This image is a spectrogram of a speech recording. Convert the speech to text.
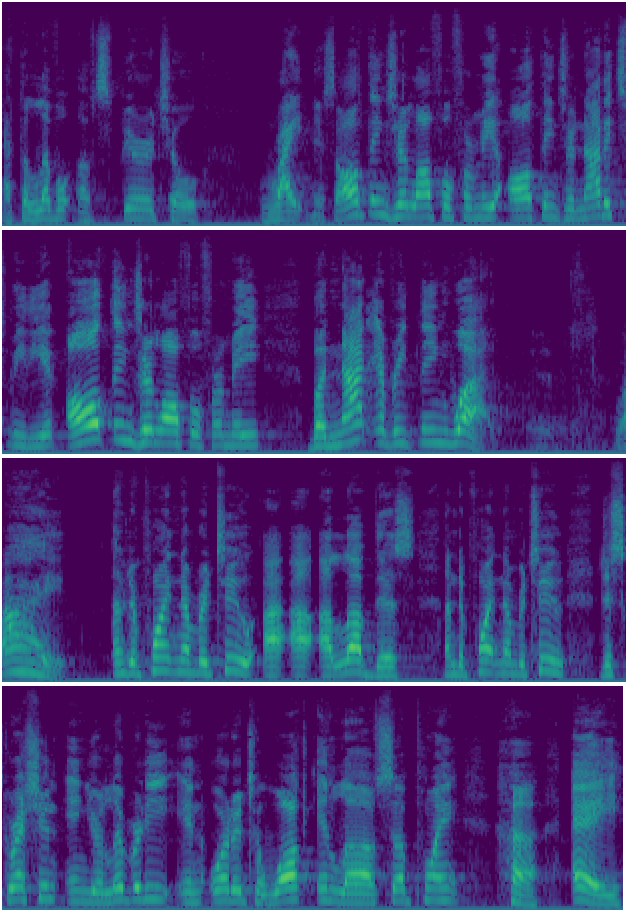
At the level of spiritual rightness. All things are lawful for me, all things are not expedient, all things are lawful for me, but not everything what? Right. Under point number two, I, I, I, love this. Under point number two, discretion in your liberty in order to walk in love. Subpoint A,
